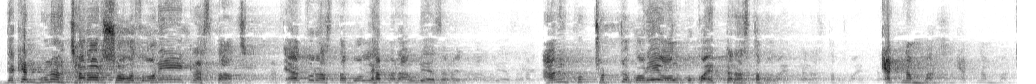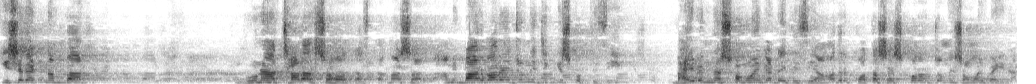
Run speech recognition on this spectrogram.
দেখেন, গুনাহ ছাড়ার সহজ অনেক রাস্তা আছে। এত রাস্তা বললে আপনারা আউলে যাবেন। আমি খুব ছোট্ট করে অল্প কয়েকটা রাস্তা বললাম। এক নাম্বার। কিসের এক নাম্বার? গুনাহ ছাড়ার সহজ রাস্তা। মাশাআল্লাহ আমি বারবার এই জন্য জিজ্ঞেস করতেছি, ভাইবেন না, সময় কাটাইতেছি। আমাদের কথা শেষ করার জন্য সময় পাই না।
